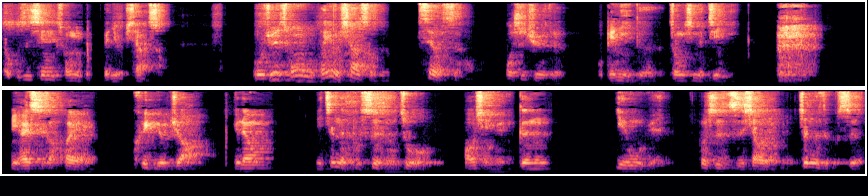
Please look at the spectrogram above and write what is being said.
而不是先从你的朋友下手。我觉得从朋友下手的 sales，我是觉得我给你一个衷心的建议，你还是赶快 quit your job，you know，你真的不适合做保险员跟业务员或是直销人员，真的是不适合。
